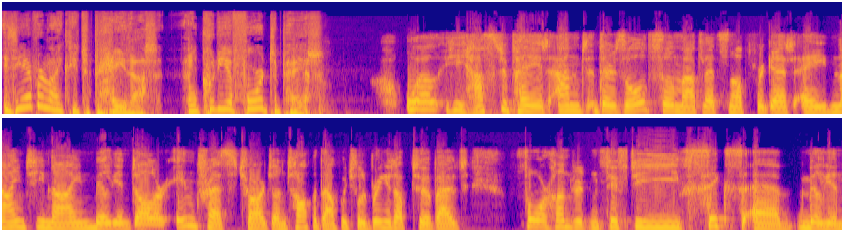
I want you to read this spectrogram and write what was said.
Is he ever likely to pay that? And could he afford to pay it? Well, he has to pay it. And there's also, Matt, let's not forget, a $99 million interest charge on top of that, which will bring it up to about $456 uh, million.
